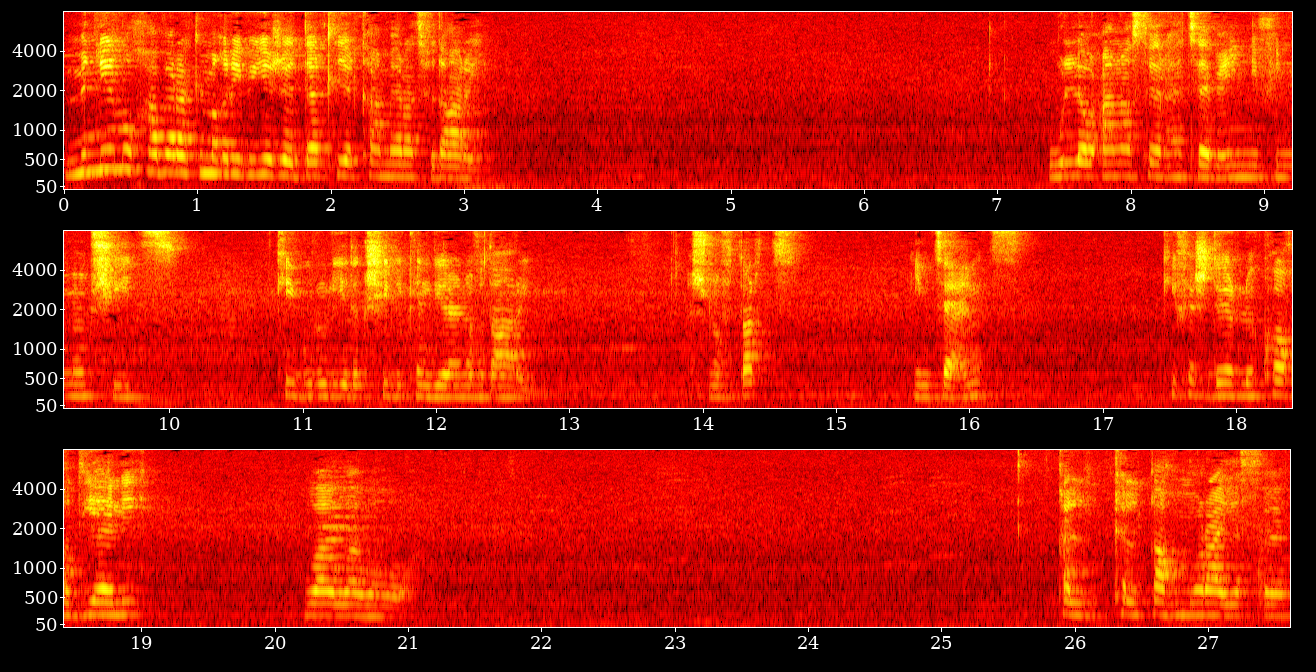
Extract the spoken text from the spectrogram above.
مني المخابرات المغربية جات دارت لي الكاميرات في داري. ولاو عناصرها تابعيني فين ما مشيت كيقولوا لي داكشي اللي كندير أنا في داري. شنو فطرت؟ إمتى عمت كيفاش داير لو كور ديالي. وا وا وا, وا. قل كلقاه مورايا في,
